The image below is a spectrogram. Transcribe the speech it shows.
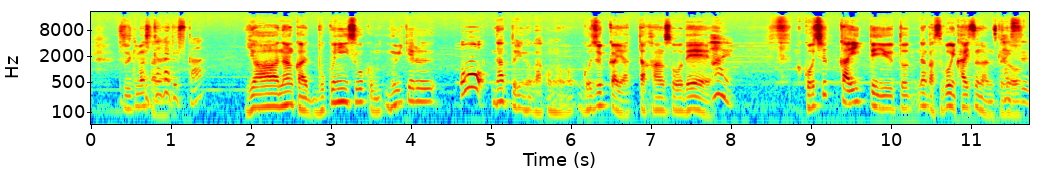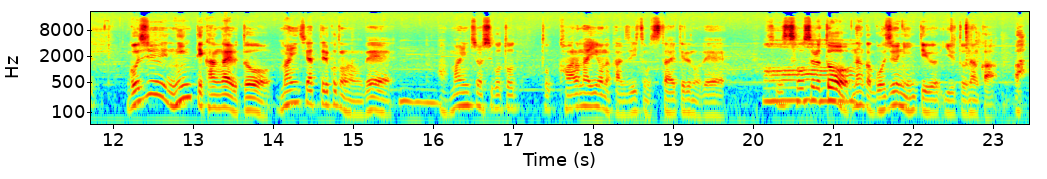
続きました、ね、いかがですか？いやなんか僕にすごく向いてるなというのがこの50回やった感想で、はい、50回っていうとなんかすごい回数なんですけど50人って考えると毎日やってることなので、あ毎日の仕事と変わらないような感じでいつも伝えてるのでそうするとなんか50人っていう言うとなんかあ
